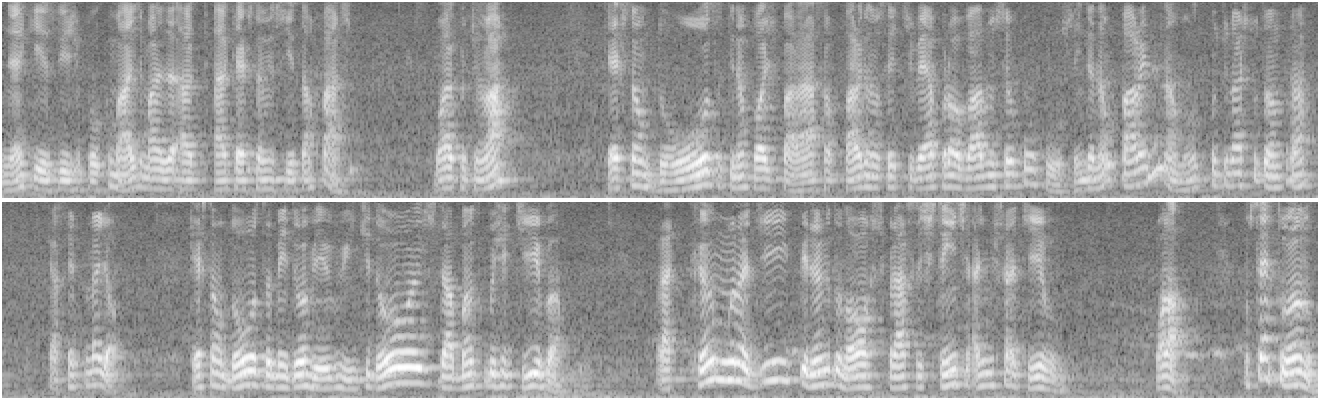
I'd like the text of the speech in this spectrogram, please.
né? Que exige um pouco mais, mas a, a questão em si tá fácil. Bora continuar? Questão 12, que não pode parar, só para quando você tiver aprovado no seu concurso. Ainda não para, ainda não. Vamos continuar estudando para ficar sempre melhor. Questão 12, também 2022, da Banca Objetiva. Para Câmara de Ipiranga do Norte, para assistente administrativo. Olha lá. Um certo ano,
